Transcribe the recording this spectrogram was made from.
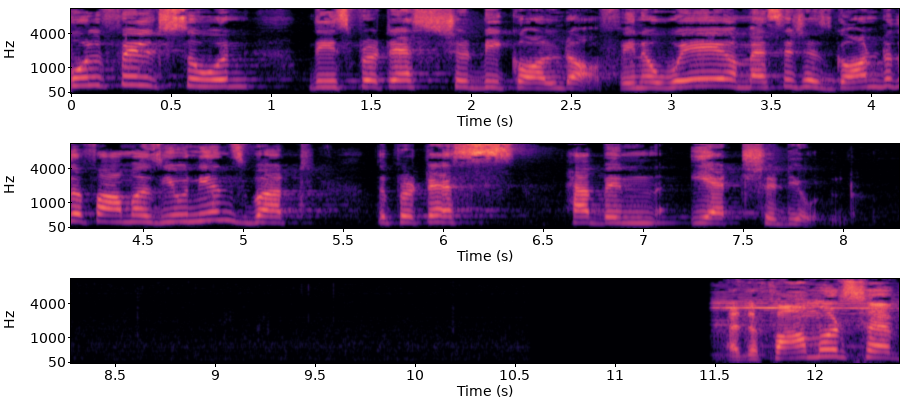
fulfilled soon these protests should be called off in a way a message has gone to the farmers unions but the protests have been yet scheduled Uh, the farmers have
